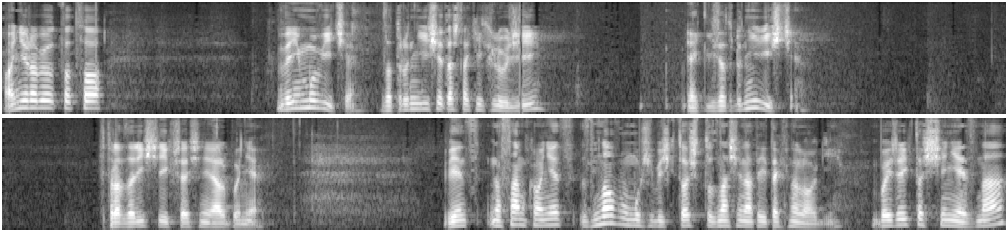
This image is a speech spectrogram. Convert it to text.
Oni robią to, co wy im mówicie. Zatrudniliście też takich ludzi, jakich zatrudniliście. Sprawdzaliście ich wcześniej albo nie. Więc na sam koniec znowu musi być ktoś, kto zna się na tej technologii. Bo jeżeli ktoś się nie zna,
